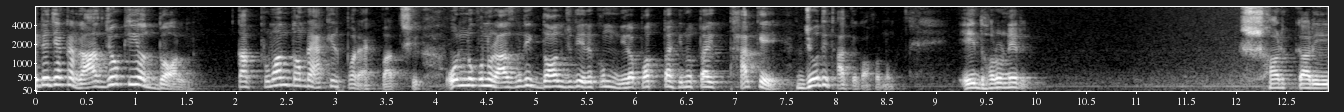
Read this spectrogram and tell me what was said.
এটা যে একটা রাজকীয় দল তার প্রমাণ তো আমরা একের পর এক পাচ্ছি। অন্য কোনো রাজনৈতিক দল যদি এরকম নিরাপত্তাহীনতায় থাকে, যদি থাকে কখনো, এই ধরনের সরকারি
